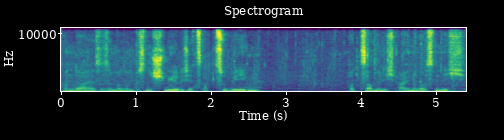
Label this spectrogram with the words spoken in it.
Von daher ist es immer so ein bisschen schwierig jetzt abzuwägen. Was sammle ich ein und was nicht.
